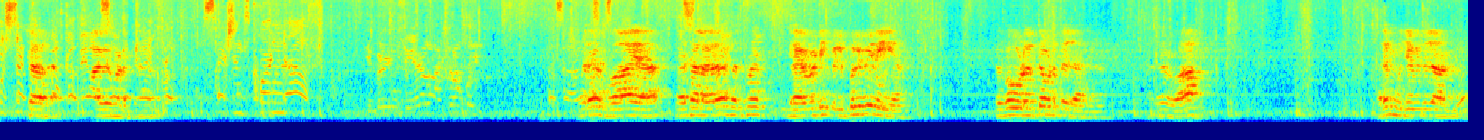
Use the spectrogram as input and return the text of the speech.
Push that back up the outside came from. Section's cordoned off. Emergency airlocks open. अरे वाह यार ऐसा लग रहा है सच में ग्रेविटी बिल्कुल भी नहीं है। देखो तो उड़ते उड़ते जा रहे हैं। अरे वाह। अरे मुझे भी तो जान दो.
